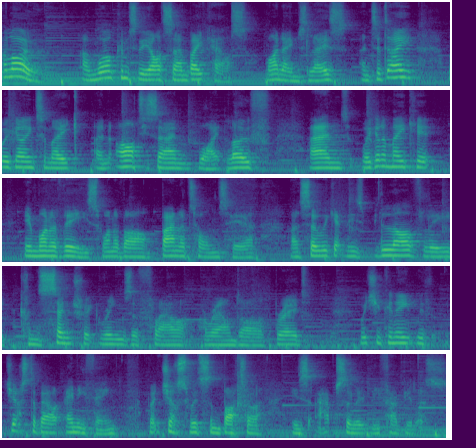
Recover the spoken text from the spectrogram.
Hello and welcome to the Artisan Bakehouse. My name's Les and today we're going to make an artisan white loaf and we're going to make it in one of these, one of our bannetons here. And so we get these lovely concentric rings of flour around our bread, which you can eat with just about anything, but just with some butter is absolutely fabulous.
